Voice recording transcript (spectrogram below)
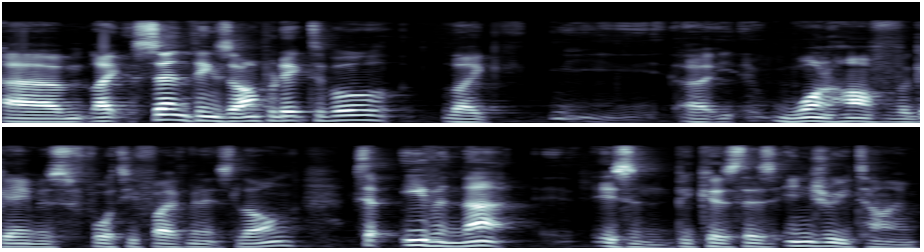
Um, like certain things are predictable, like uh, one half of a game is 45 minutes long, except even that isn't because there's injury time.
